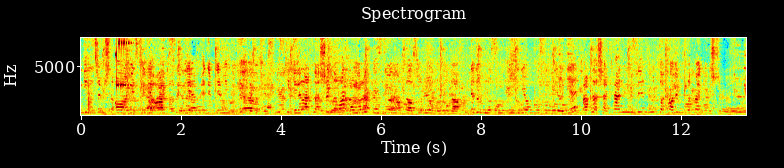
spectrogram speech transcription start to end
İngilizcem işte A1 seviye, A2 seviye edebilir miyim? Tabii de yapabilirsiniz ki gelen arkadaşlarım da var. Onlara izliyorum hatta soruyorum okulda. Ne durumdasın, gidiyor mu, nasıl gidiyor diye. Arkadaşlar kendinizi mutlaka ve mutlaka geliştiriyorsunuz.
